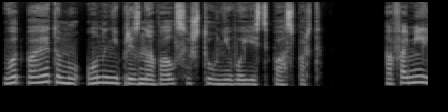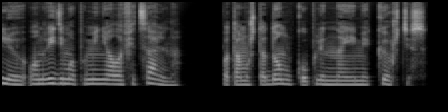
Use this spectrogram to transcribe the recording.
Вот поэтому он и не признавался, что у него есть паспорт. А фамилию он, видимо, поменял официально, потому что дом куплен на имя Кёртис.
